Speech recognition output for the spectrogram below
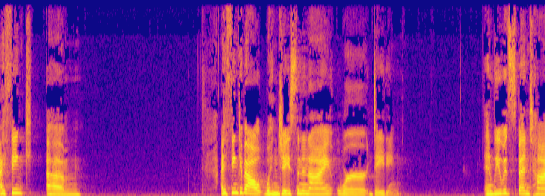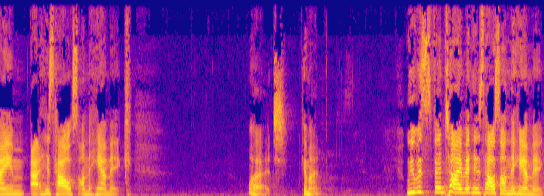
I think um, I think about when Jason and I were dating, and we would spend time at his house on the hammock. What? Come on. We would spend time at his house on the hammock.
